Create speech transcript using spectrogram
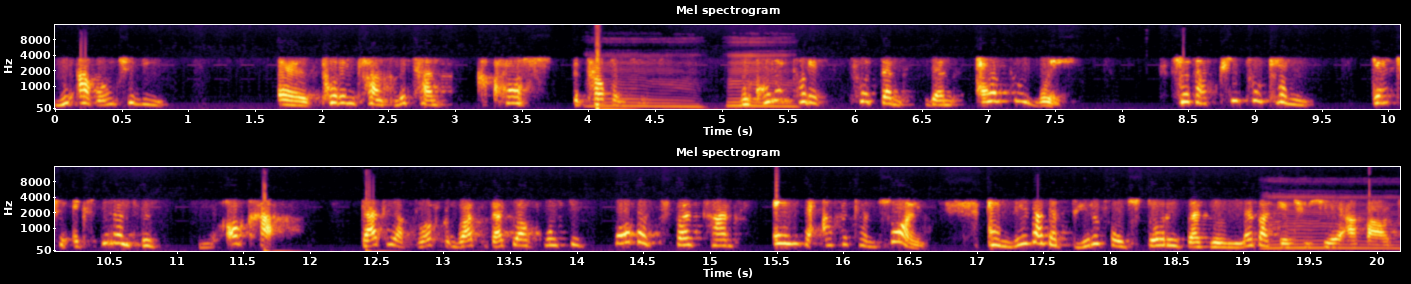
we are going to be uh, putting transmitters across the provinces. We couldn't put it, put them, them everywhere so that people can get to experience this World Cup that we are brought, what, that we are hosting for the first time in the African soil. And these are the beautiful stories that we'll never get to hear about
